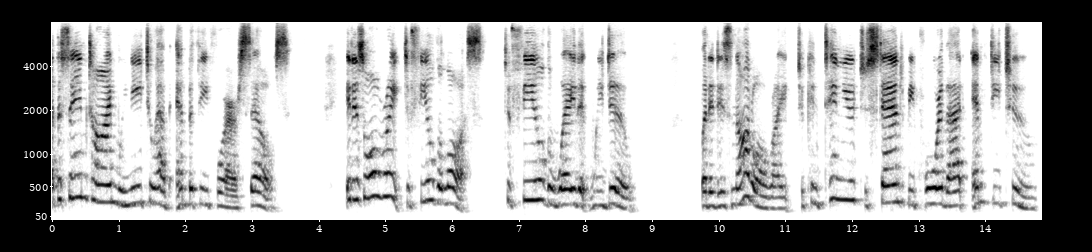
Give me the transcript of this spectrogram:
At the same time, we need to have empathy for ourselves it is all right to feel the loss, to feel the way that we do. But it is not all right to continue to stand before that empty tomb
